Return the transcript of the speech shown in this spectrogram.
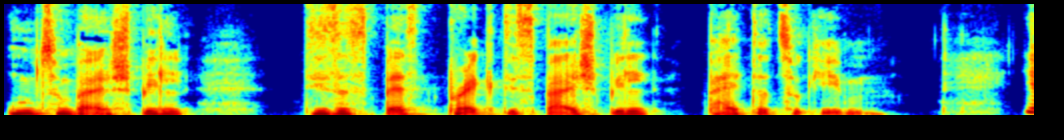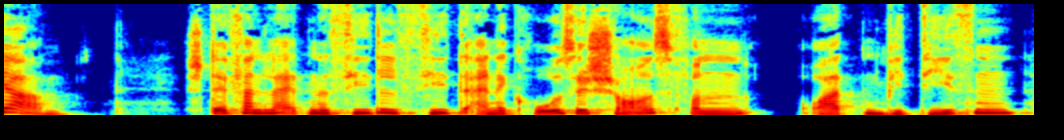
um zum Beispiel dieses Best Practice Beispiel weiterzugeben. Ja, Stefan Leitner-Siedel sieht eine große Chance von Orten wie diesen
